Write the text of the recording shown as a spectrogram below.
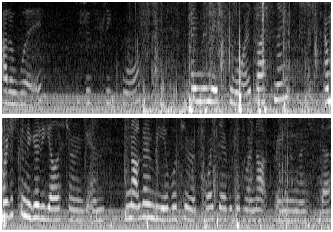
out of wood, which is pretty cool. And we made s'mores last night. And we're just gonna go to Yellowstone again. Not gonna be able to record there because we're not bringing our stuff.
